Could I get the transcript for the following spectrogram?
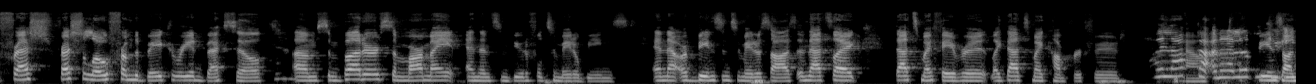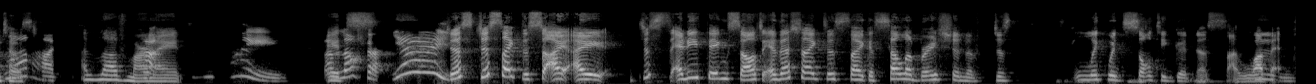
fresh, fresh loaf from the bakery in Bexhill, um, some butter, some Marmite, and then some beautiful tomato beans, and that or beans and tomato sauce. And that's like that's my favorite. Like that's my comfort food. I love that, and I love Beans on toast. Marmite. I love Marmite. Funny. I It's- love that. Yay! just just like the I, I just anything salty and that's like just like a celebration of just liquid salty goodness i love it Mm.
